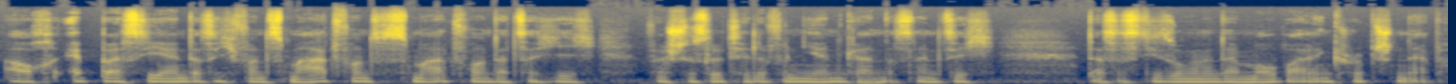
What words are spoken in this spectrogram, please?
auch App-basierend, dass ich von Smartphone zu Smartphone tatsächlich verschlüsselt telefonieren kann. Das nennt sich, das ist die sogenannte Mobile Encryption App.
